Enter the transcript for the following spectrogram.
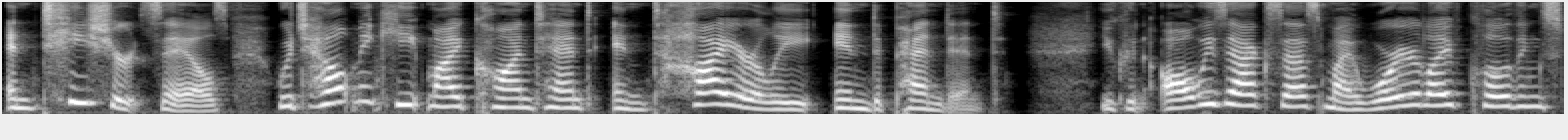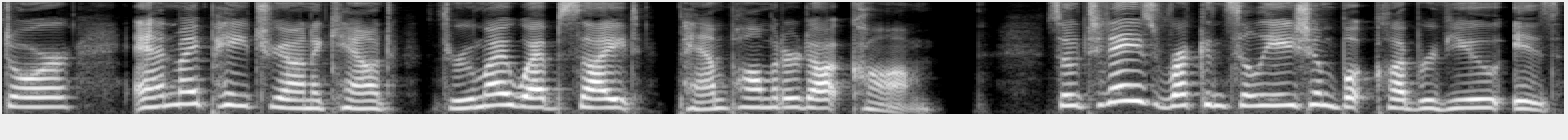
and t shirt sales, which help me keep my content entirely independent. You can always access my Warrior Life clothing store and my Patreon account through my website, pampalmater.com. So today's Reconciliation Book Club review is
